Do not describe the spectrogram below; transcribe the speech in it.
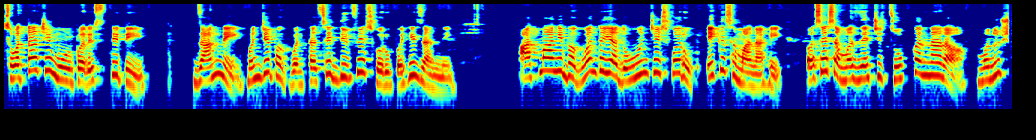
स्वतःची मूळ परिस्थिती जाणणे म्हणजे भगवंताचे दिव्य स्वरूपही जाणणे. आत्मा आणि भगवंत या दोहोंचे स्वरूप एक समान आहे असे समजण्याची चूक करणारा मनुष्य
